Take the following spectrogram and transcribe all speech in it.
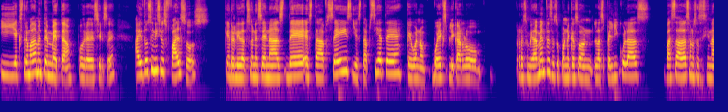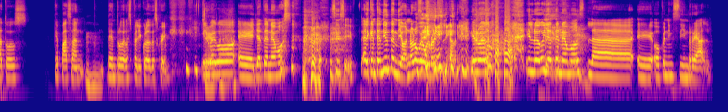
y extremadamente meta, podría decirse hay dos inicios falsos, que en realidad son escenas de Stab 6 y Stab 7, que bueno, voy a explicarlo resumidamente. Se supone que son las películas basadas en los asesinatos que pasan dentro de las películas de Scream. Y luego eh, ya tenemos... sí, sí. El que entendió, entendió. No lo voy a volver a explicar. Y luego, y luego ya tenemos la eh, opening scene real.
